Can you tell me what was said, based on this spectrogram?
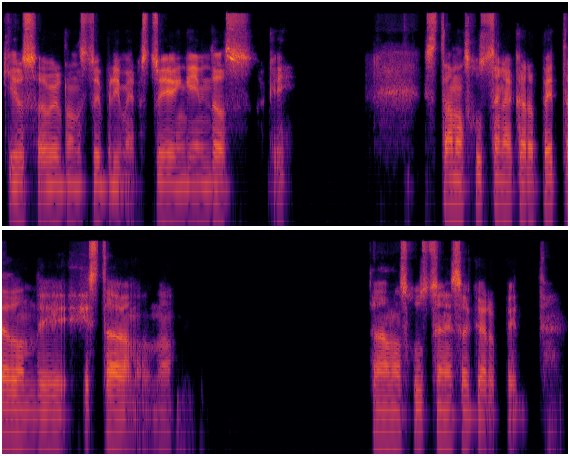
Quiero saber dónde estoy primero. Estoy en Game 2, ok. Estamos justo en la carpeta donde estábamos, ¿no? Estábamos justo en esa carpeta.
